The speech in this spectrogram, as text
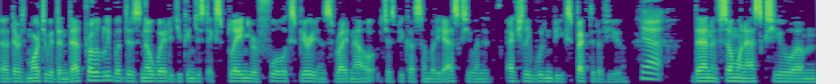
uh, there's more to it than that probably but there's no way that you can just explain your full experience right now just because somebody asks you and it actually wouldn't be expected of you yeah then if someone asks you um,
